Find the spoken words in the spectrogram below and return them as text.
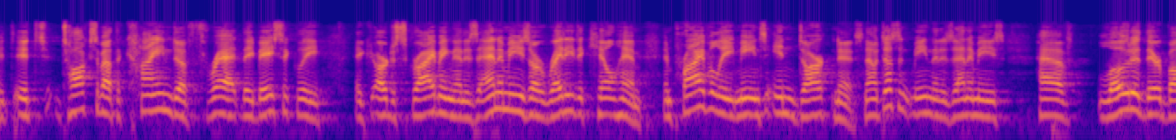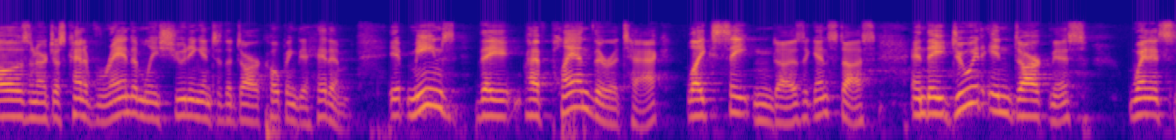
it, it talks about the kind of threat. They basically are describing that his enemies are ready to kill him. And privately means in darkness. Now, it doesn't mean that his enemies have loaded their bows and are just kind of randomly shooting into the dark, hoping to hit him. It means they have planned their attack, like Satan does against us, and they do it in darkness when it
